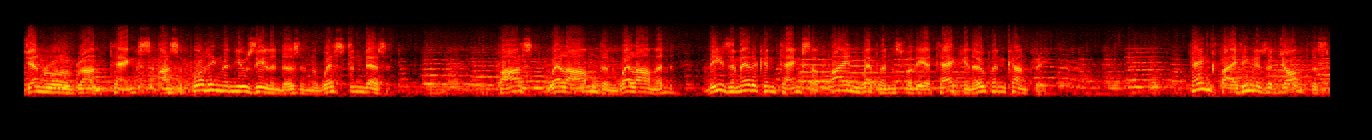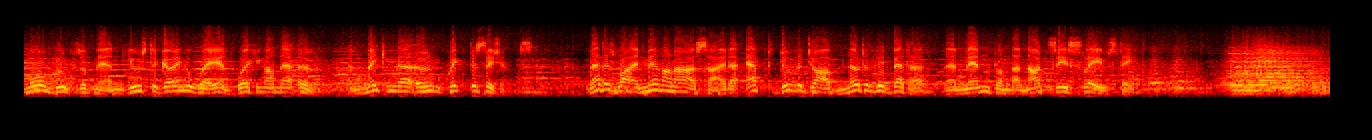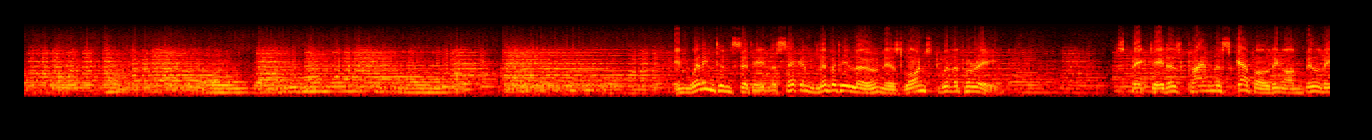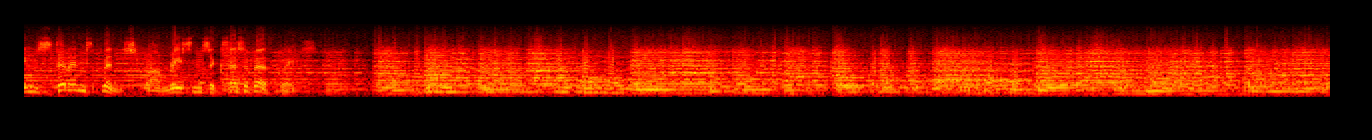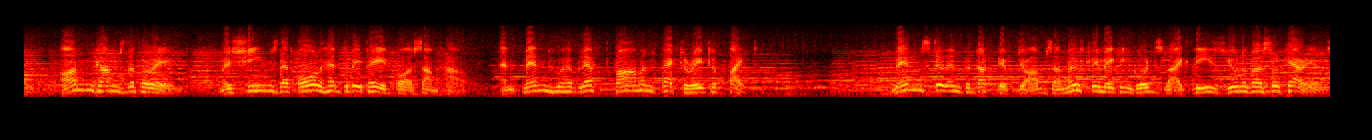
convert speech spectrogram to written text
General Grant tanks are supporting the New Zealanders in the Western Desert. Fast, well-armed and well-armored, these American tanks are fine weapons for the attack in open country. Tank fighting is a job for small groups of men used to going away and working on their own and making their own quick decisions. That is why men on our side are apt to do the job notably better than men from the Nazi slave state. In Wellington City, the second Liberty Loan is launched with a parade. Spectators climb the scaffolding on buildings still in splints from recent successive earthquakes. On comes the parade, machines that all had to be paid for somehow, and men who have left farm and factory to fight. Men still in productive jobs are mostly making goods like these universal carriers.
